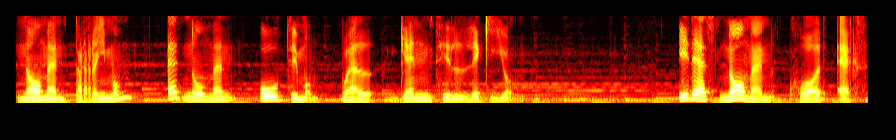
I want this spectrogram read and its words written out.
nomen primum et nomen ultimum, vel gentilicium. Id est nomen quod ex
